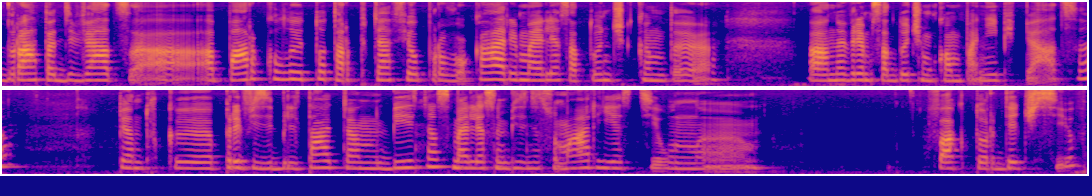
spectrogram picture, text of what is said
durata de viață a, a parcului tot ar putea fi o provocare, mai ales atunci când uh, noi vrem să aducem companii pe piață, pentru că previzibilitatea în business, mai ales în business mare, este un uh, factor decisiv.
